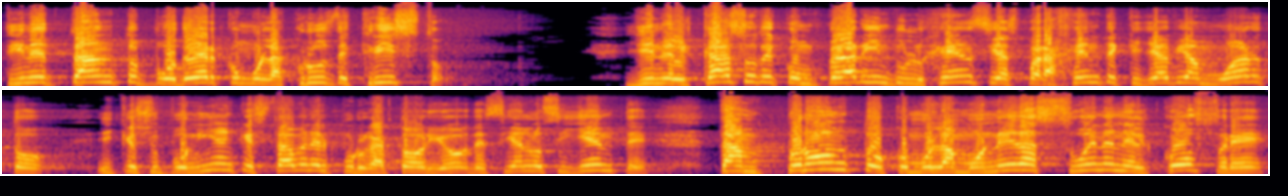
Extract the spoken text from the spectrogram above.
tiene tanto poder como la cruz de Cristo. Y en el caso de comprar indulgencias para gente que ya había muerto y que suponían que estaba en el purgatorio, decían lo siguiente, tan pronto como la moneda suena en el cofre,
